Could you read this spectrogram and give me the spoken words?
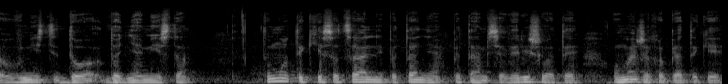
в місті до, до Дня міста. Тому такі соціальні питання питаємося вирішувати у межах опять-таки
